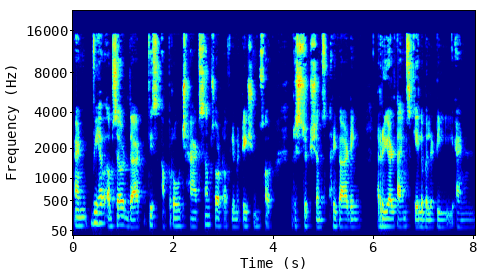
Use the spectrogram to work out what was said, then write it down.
And we have observed that this approach had some sort of limitations or restrictions regarding real time scalability and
